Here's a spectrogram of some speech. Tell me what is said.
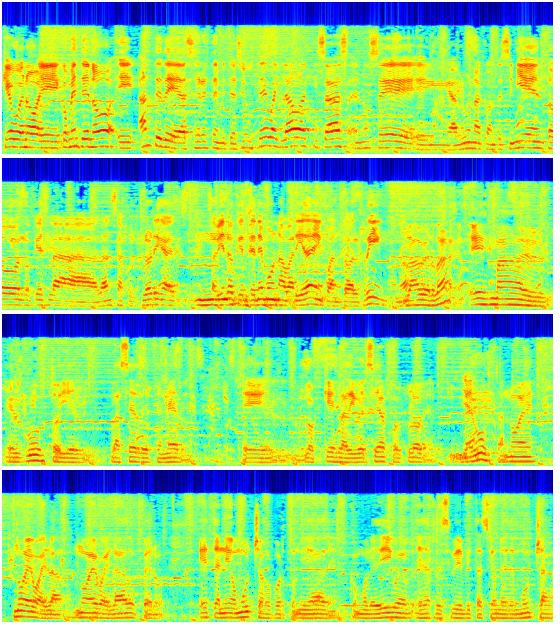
Qué bueno, eh, coméntenos, eh, antes de hacer esta invitación, ¿usted bailaba quizás, eh, no sé, en algún acontecimiento, lo que es la danza folclórica, sabiendo que tenemos una variedad en cuanto al ritmo, ¿no? La verdad es más el, el gusto y el placer de tener eh, lo que es la diversidad del folclore. Me gusta, no he, no he bailado, no he bailado, pero he tenido muchas oportunidades. Como le digo, he, recibido invitaciones de muchas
